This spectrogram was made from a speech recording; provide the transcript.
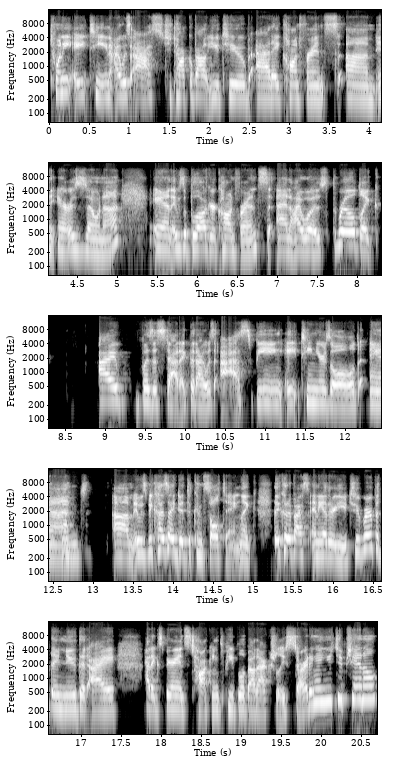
2018. I was asked to talk about YouTube at a conference um, in Arizona, and it was a blogger conference. And I was thrilled. Like, I was ecstatic that I was asked, being 18 years old, and um, it was because I did the consulting. Like they could have asked any other YouTuber, but they knew that I had experience talking to people about actually starting a YouTube channel,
